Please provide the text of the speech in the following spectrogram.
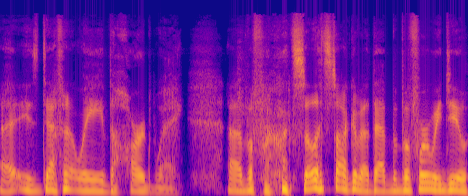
uh, is definitely the hard way. Uh, before, so let's talk about that. But before we do,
